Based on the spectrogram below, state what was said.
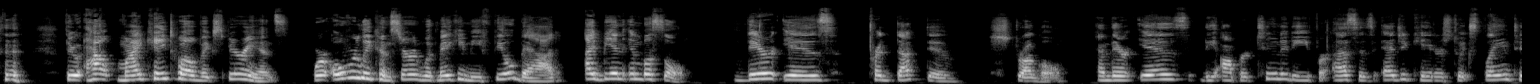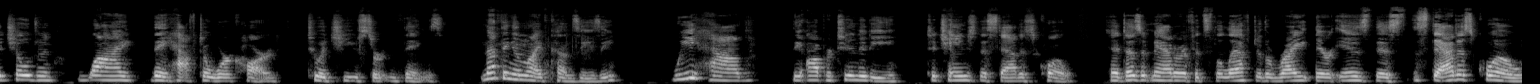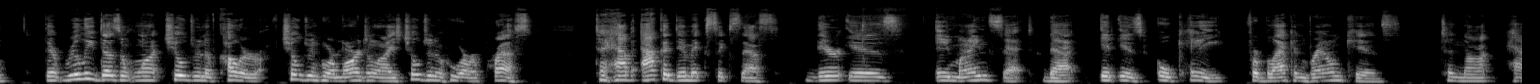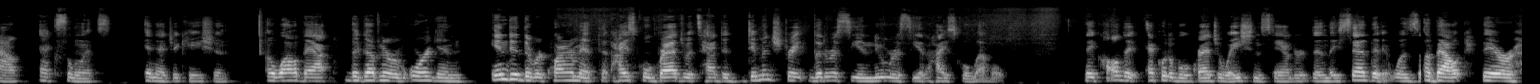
throughout my K 12 experience were overly concerned with making me feel bad, I'd be an imbecile. There is productive struggle. And there is the opportunity for us as educators to explain to children why they have to work hard to achieve certain things. Nothing in life comes easy we have the opportunity to change the status quo. It doesn't matter if it's the left or the right. There is this status quo that really doesn't want children of color, children who are marginalized, children who are oppressed to have academic success. There is a mindset that it is okay for black and brown kids to not have excellence in education. A while back, the governor of Oregon ended the requirement that high school graduates had to demonstrate literacy and numeracy at a high school level. They called it equitable graduation standard, and they said that it was about their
